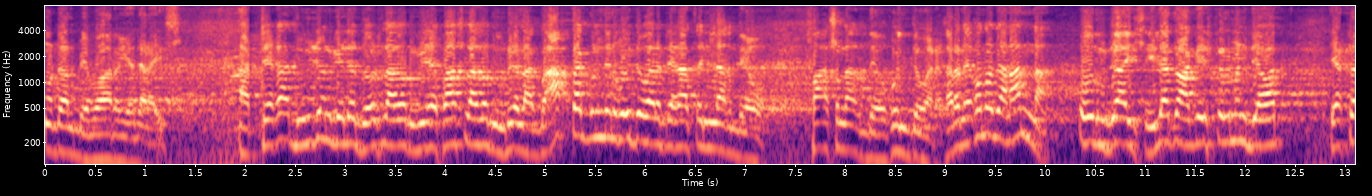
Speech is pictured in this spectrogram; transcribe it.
মটাল ব্যবহার হইয়া দাঁড়াইছে আর টেকা দুইজন গেলে দশ লাখের উড়ে পাঁচ লাখের উড়ে লাগবে। আটটা কোনদিন কইতে পারে টেকা তিন লাখ দেও পাঁচ লাখ দেও কইতে পারে কারণ এখনও জানান না ও রুজা আইছে এগুলা তো আগে ইনস্টলমেন্ট দেওয়াত একটা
